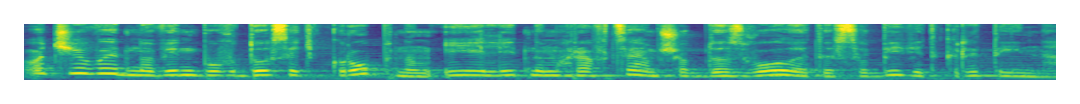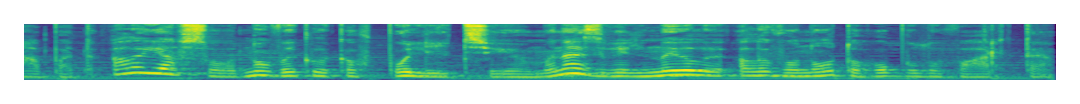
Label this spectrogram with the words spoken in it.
Очевидно, він був досить крупним і елітним гравцем, щоб дозволити собі відкритий напад. Але я все одно викликав поліцію. Мене звільнили, але воно того було варте.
